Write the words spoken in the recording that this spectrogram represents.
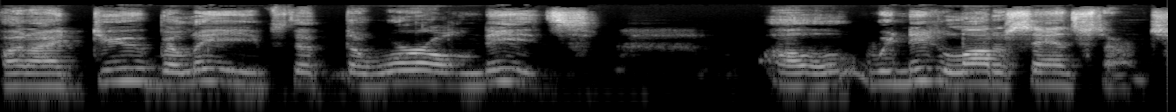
but I do believe that the world needs, uh, we need a lot of sandstones.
